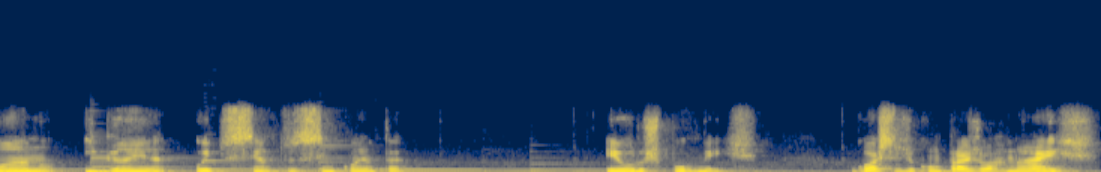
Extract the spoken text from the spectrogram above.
ano e ganha 850 euros por mês. Gosta de comprar jornais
